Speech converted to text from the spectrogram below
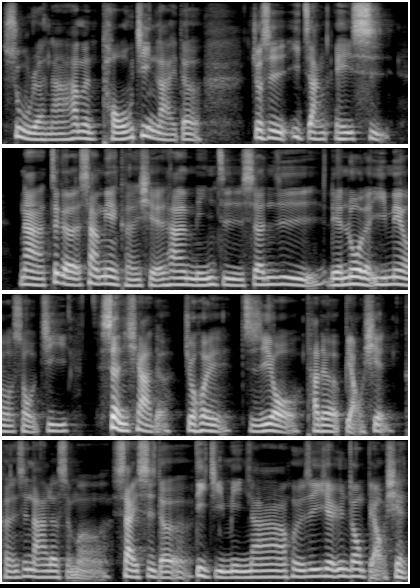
素人啊，他们投进来的就是一张 A 四那这个上面可能写他的名字、生日、联络的 email、手机，剩下的就会只有他的表现，可能是拿了什么赛事的第几名啊，或者是一些运动表现，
